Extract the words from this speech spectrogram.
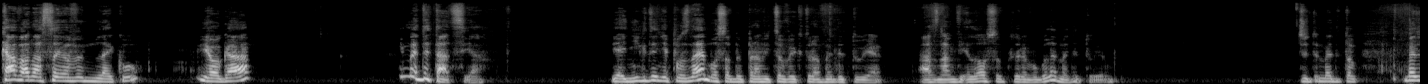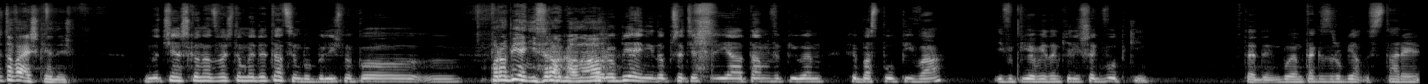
kawa na sojowym mleku, yoga i medytacja. Ja nigdy nie poznałem osoby prawicowej, która medytuje, a znam wiele osób, które w ogóle medytują. Czy ty medyto... medytowałeś kiedyś? No ciężko nazwać to medytacją, bo byliśmy po, y, Porobieni z rogo, no. porobieni. No przecież ja tam wypiłem chyba z pół piwa i wypiłem jeden kieliszek wódki. Wtedy byłem tak zrobiony, stary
